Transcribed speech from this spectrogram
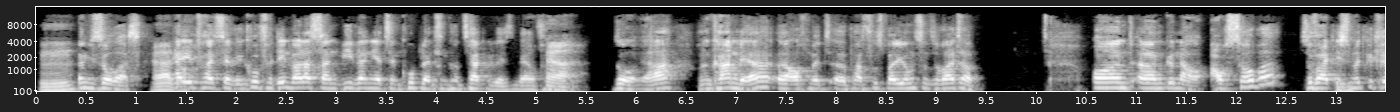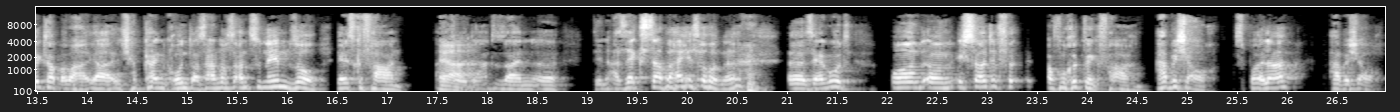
Mhm. Irgendwie sowas. Ja, ja jedenfalls der WQ, für den war das dann, wie wenn jetzt in Koblenz ein Konzert gewesen wäre. ja. So, ja. Und dann kam der, äh, auch mit äh, paar Fußballjungs und so weiter. Und ähm, genau, auch sober, soweit mhm. ich es mitgekriegt habe, aber ja, ich habe keinen Grund, was anderes anzunehmen. So, der ist gefahren. Also ja. der hatte seinen äh, den A6 dabei, so, ne? äh, sehr gut. Und ähm, ich sollte für, auf dem Rückweg fahren. Habe ich auch. Spoiler, habe ich auch.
